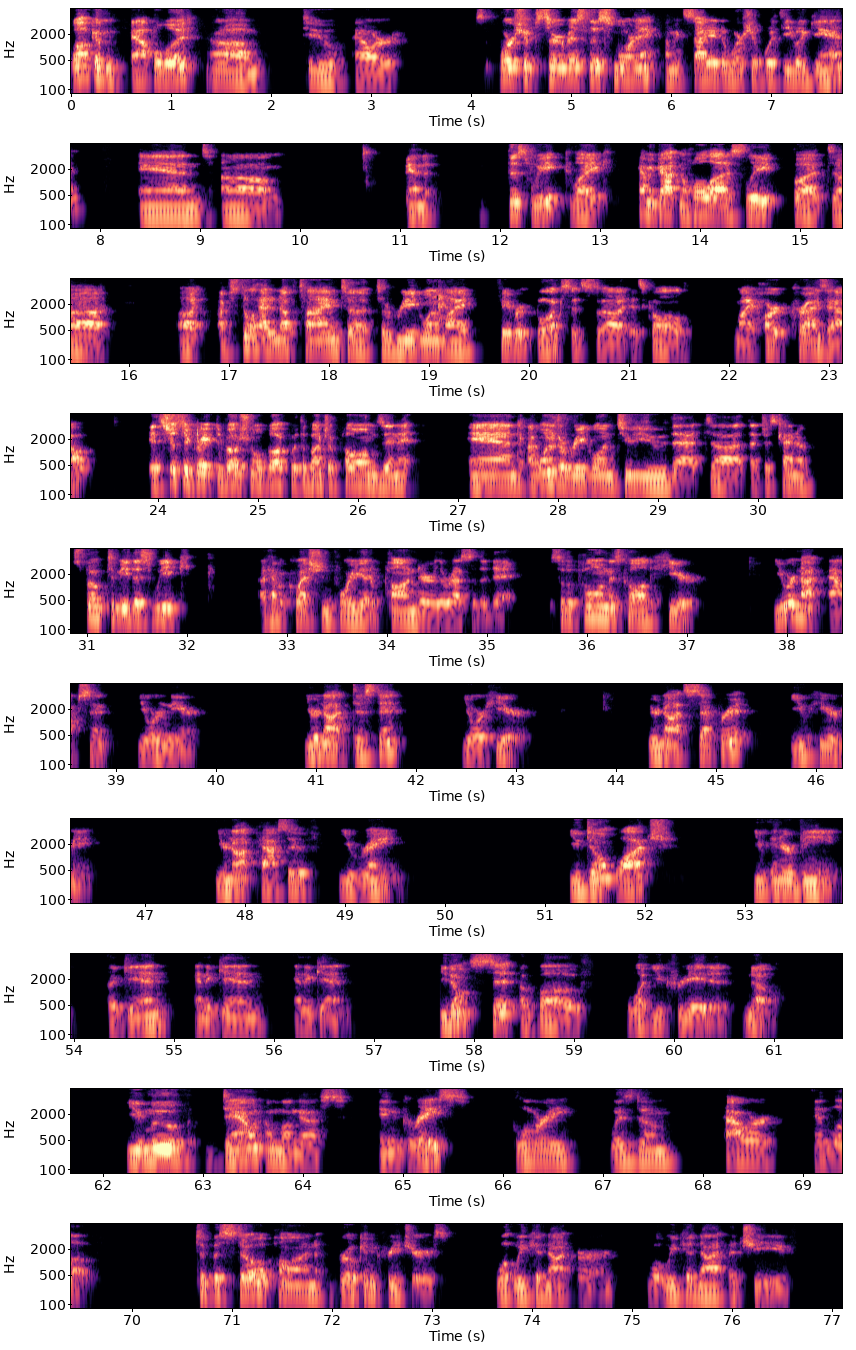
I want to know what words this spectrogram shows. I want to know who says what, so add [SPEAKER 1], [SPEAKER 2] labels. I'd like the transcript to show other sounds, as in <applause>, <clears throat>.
[SPEAKER 1] welcome Applewood um, to our worship service this morning. I'm excited to worship with you again, and um, and this week, like, haven't gotten a whole lot of sleep, but uh, uh, I've still had enough time to to read one of my favorite books. It's uh, it's called My Heart Cries Out. It's just a great devotional book with a bunch of poems in it and I wanted to read one to you that uh, that just kind of spoke to me this week. I have a question for you to ponder the rest of the day. So the poem is called Here. You are not absent, you're near. You're not distant, you're here. You're not separate, you hear me. You're not passive, you reign. You don't watch, you intervene again and again and again you don't sit above what you created. No. You move down among us in grace, glory, wisdom, power, and love to bestow upon broken creatures what we could not earn, what we could not achieve,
